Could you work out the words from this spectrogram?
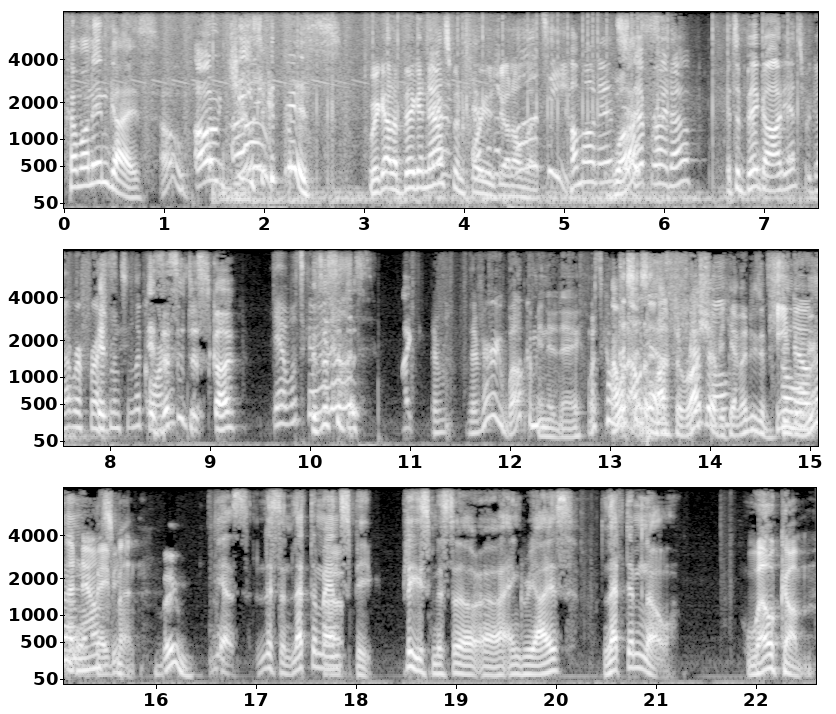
come on in, guys. oh. oh, jeez, look at this. We got a big announcement for you, having a gentlemen. party. Come on in, What? step right up. It's a big audience. We got refreshments in the corner. Is corner. this a disco? Yeah, what's going Is this a on? dis- They're, they're very welcoming today. What's I going want, I on? want to an bust a rug official over here. man. Do some keynote music, announcement. Baby. Boom. Yes, listen, let the man Uh, speak. Please, Mr. Uh, Angry Eyes, let them know. Welcome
